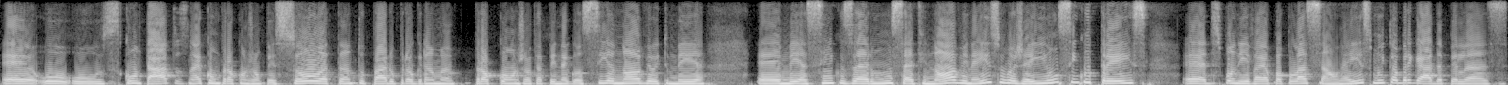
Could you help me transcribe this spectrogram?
é, o, os contatos né, com o Procon João Pessoa, tanto para o programa Procon JP Negocia, 986 é, 650179, não é isso, Roger? E 153 é, disponível à população. É isso? Muito obrigada pelas,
